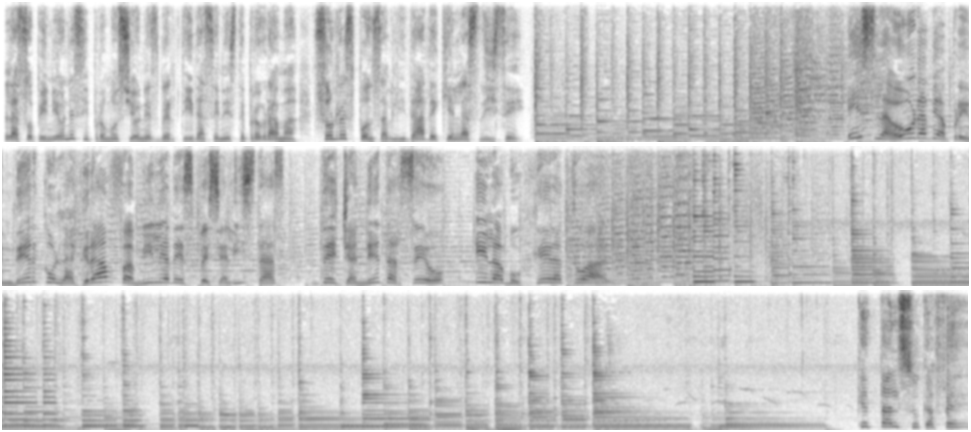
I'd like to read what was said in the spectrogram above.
Las opiniones y promociones vertidas en este programa son responsabilidad de quien las dice. Es la hora de aprender con la gran familia de especialistas de Janet Arceo y la mujer actual. ¿Qué tal su café?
